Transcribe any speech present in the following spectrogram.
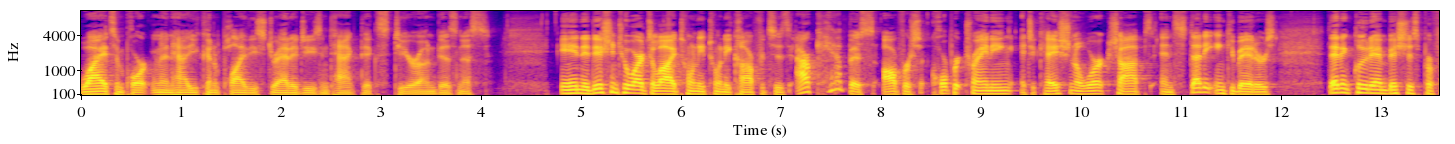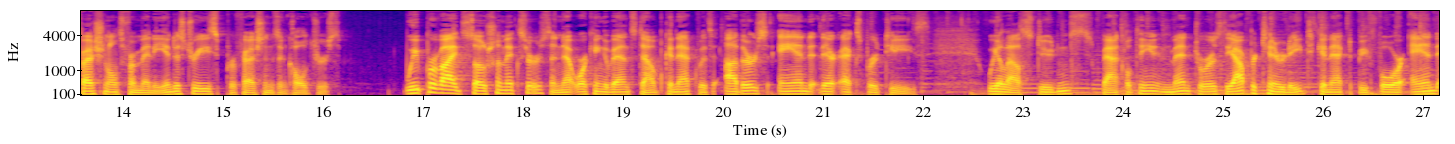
why it's important, and how you can apply these strategies and tactics to your own business. In addition to our July 2020 conferences, our campus offers corporate training, educational workshops, and study incubators that include ambitious professionals from many industries, professions, and cultures. We provide social mixers and networking events to help connect with others and their expertise. We allow students, faculty, and mentors the opportunity to connect before and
